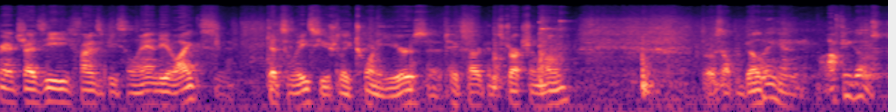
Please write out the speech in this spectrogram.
Franchisee finds a piece of land he likes, gets a lease, usually 20 years, uh, takes out a construction loan, throws up a building, and off he goes.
